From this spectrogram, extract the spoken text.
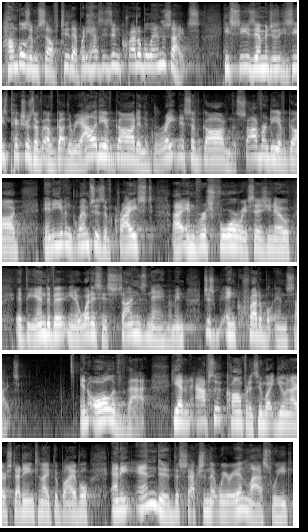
humbles himself to that. But he has these incredible insights. He sees images, he sees pictures of, of God, the reality of God and the greatness of God and the sovereignty of God and even glimpses of Christ uh, in verse 4, where he says, you know, at the end of it, you know, what is his son's name? I mean, just incredible insights. And all of that, he had an absolute confidence in what you and I are studying tonight, the Bible, and he ended the section that we were in last week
